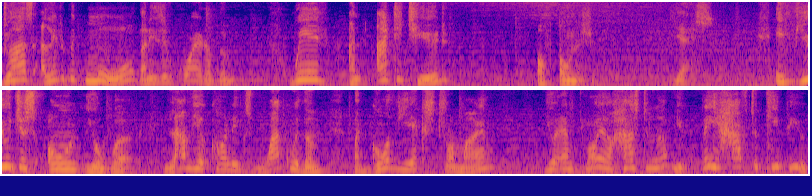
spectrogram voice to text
does a little bit more than is required of them, with an attitude of ownership. Yes. If you just own your work, love your colleagues, work with them, but go the extra mile, your employer has to love you. They have to keep you.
